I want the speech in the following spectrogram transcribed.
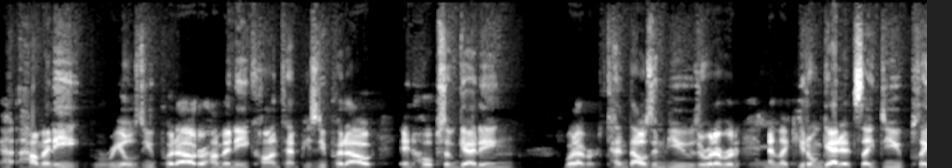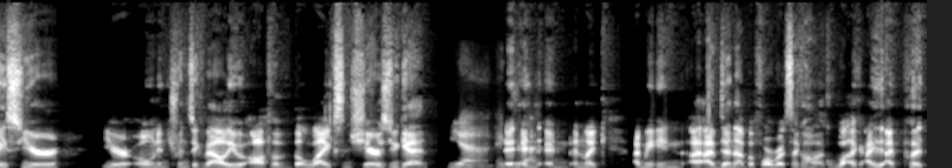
how many reels do you put out or how many content pieces you put out in hopes of getting whatever 10,000 views or whatever mm. and like you don't get it it's like do you place your your own intrinsic value off of the likes and shares you get yeah, exactly. And and and like I mean, I, have done that before where it's like, oh, like? Like, I, I put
